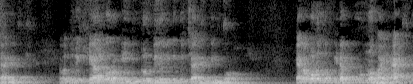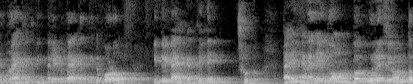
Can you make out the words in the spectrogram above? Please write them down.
চারের তিন এবার তুমি খেয়াল করো, এই দুটোর ভিতরে কিন্তু চারের তিন বড়। কেন বলো তো? এটা পূর্ণ হয়, এক পূর্ণ একের তিন। তাহলে এটা তো একের থেকে বড়, কিন্তু এটা একের থেকে ছোট। তাই এখানে যেহেতু অন্তর বলেছে, অন্তর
